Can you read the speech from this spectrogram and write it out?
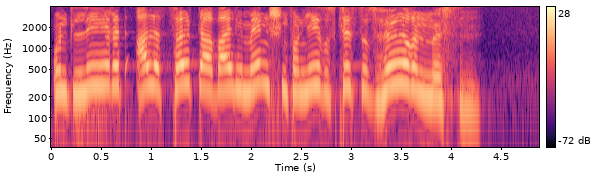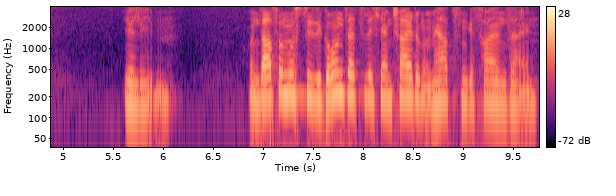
und lehret alle Völker, weil die Menschen von Jesus Christus hören müssen. Ihr Lieben. Und dafür muss diese grundsätzliche Entscheidung im Herzen gefallen sein.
